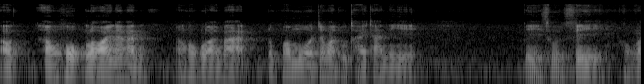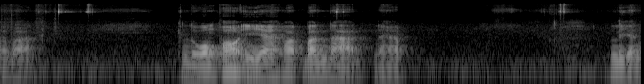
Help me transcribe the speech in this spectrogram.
เอาเอาหกร้อยแล้วกัน เอาหกร้อยบาท หลวงพ่อม้วนจังหวัดอุทัยธานี ปีศูนย์สี่หกร้อยบาท หลวงพ่อเอียวัดบ้านด่านนะครับ เหรียญ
